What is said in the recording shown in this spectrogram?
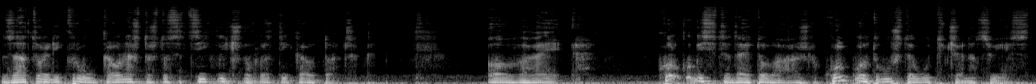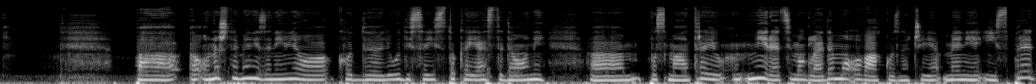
zatvoreni krug, kao nešto što se ciklično vrti kao točak. Ovaj, koliko mislite da je to važno? Koliko to ušte utiče na svijest? Pa ono što je meni zanimljivo kod ljudi sa istoka jeste da oni um, posmatraju, mi recimo gledamo ovako, znači ja, meni je ispred,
